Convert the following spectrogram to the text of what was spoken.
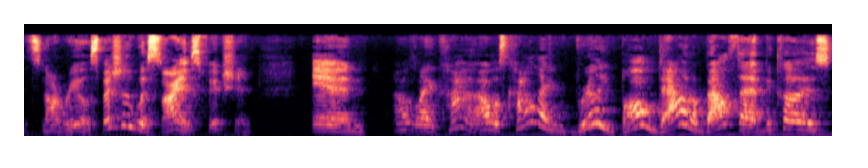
it's not real, especially with science fiction. And I was like, kind of, I was kind of like really bummed out about that because,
